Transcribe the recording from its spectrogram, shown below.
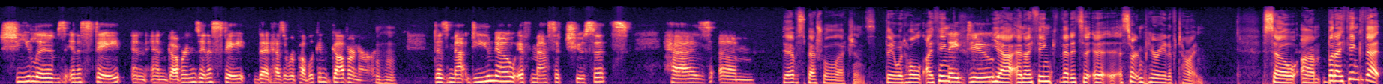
she lives in a state and and governs in a state that has a Republican governor. Mm-hmm. Does Ma- do you know if Massachusetts has um, They have special elections. They would hold, I think. they do Yeah, and I think that it's a, a, a certain period of time. So, um, but I think that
